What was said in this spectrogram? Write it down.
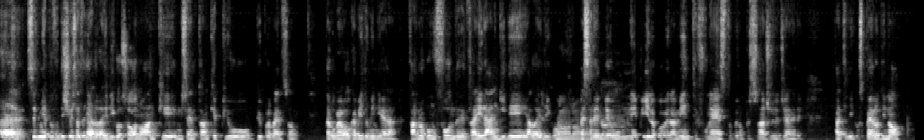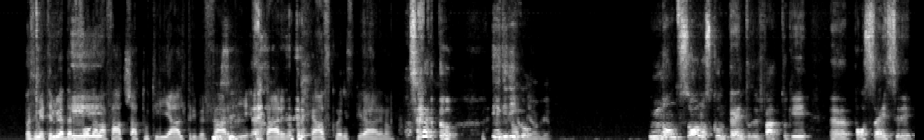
eh, se mi approfondisci questa teoria, Eh. allora io dico, sono anche, mi sento anche più, più propenso, da come avevo capito, quindi era farlo confondere tra i ranghi dei, allora dico, No, no, beh, sarebbe no. un epilogo veramente funesto per un personaggio del genere. Infatti dico, spero di no. Poi si mette lui a dar E- fuoco alla faccia a tutti gli altri per fargli stare nel casco e respirare, no? Certo, io ti dico, ovvio, ovvio. non sono scontento del fatto che eh, possa essere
